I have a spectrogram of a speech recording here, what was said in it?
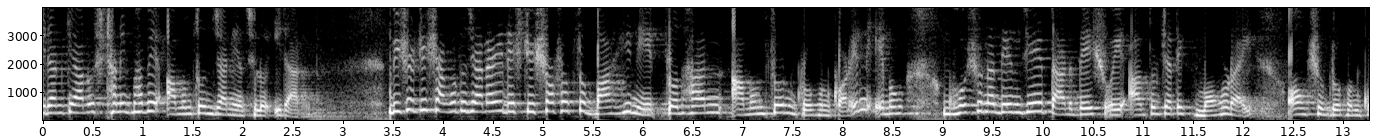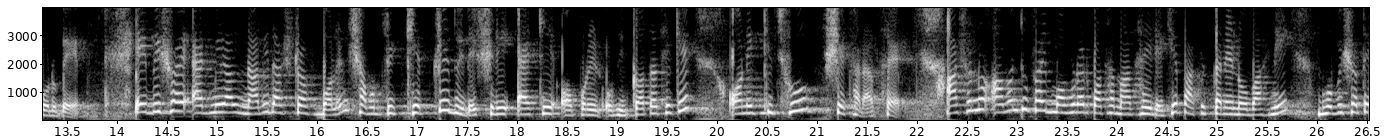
ইরানকে আনুষ্ঠানিকভাবে আমন্ত্রণ জানিয়েছিল ইরান। বিষয়টি স্বাগত জানায় দেশটির সশস্ত্র বাহিনীর প্রধান আমন্ত্রণ গ্রহণ করেন এবং ঘোষণা দেন যে তার দেশ ওই আন্তর্জাতিক মহড়ায় অংশগ্রহণ করবে। এই বিষয়ে অ্যাডমিরাল নাবিদ আশরাফ বলেন, সামুদ্রিক ক্ষেত্রে দুই দেশেরই একে অপরের অভিজ্ঞতা থেকে অনেক কিছু শেখার আছে। আসন্ন আমান টু ফাইভ মহড়ার কথা মাথায় রেখে পাকিস্তানের নৌবাহিনী ভবিষ্যতে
